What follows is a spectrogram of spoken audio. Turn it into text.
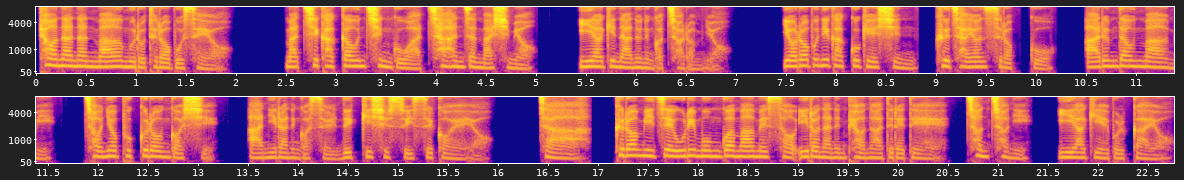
편안한 마음으로 들어보세요. 마치 가까운 친구와 차 한 잔 마시며 이야기 나누는 것처럼요. 여러분이 갖고 계신 그 자연스럽고 아름다운 마음이 전혀 부끄러운 것이 아니라는 것을 느끼실 수 있을 거예요. 자, 그럼 이제 우리 몸과 마음에서 일어나는 변화들에 대해 천천히 이야기해 볼까요?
